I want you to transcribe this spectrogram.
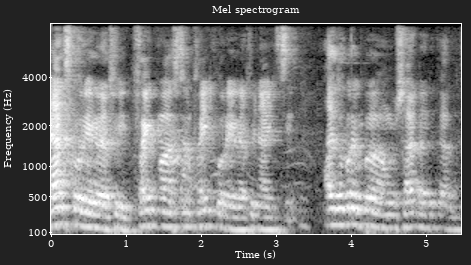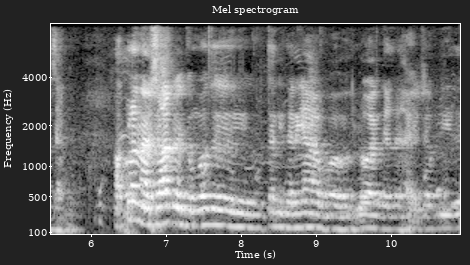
dance choreography fight master fight கோரியோகிராஃபின்னு ஆயிடுச்சு. அதுக்கப்புறம் இப்போ அவங்க ஷார்ட் எடுக்க ஆரம்பிச்சாங்க. அப்போல்லாம் நான் ஷார்ட் வைக்கும்போது தனித்தனியாக லோ ஆங்கிள் ஹைட் அப்படி இது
